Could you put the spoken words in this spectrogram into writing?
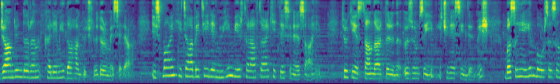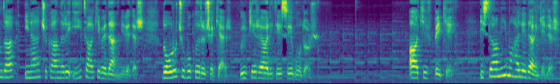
Can Dündar'ın kalemi daha güçlüdür mesela. İsmail hitabetiyle mühim bir taraftar kitlesine sahip. Türkiye standartlarını özümseyip içine sindirmiş, basın yayın borsasında inen çıkanları iyi takip eden biridir. Doğru çubukları çeker. Ülke realitesi budur. Akif Beki İslami mahalleden gelir.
